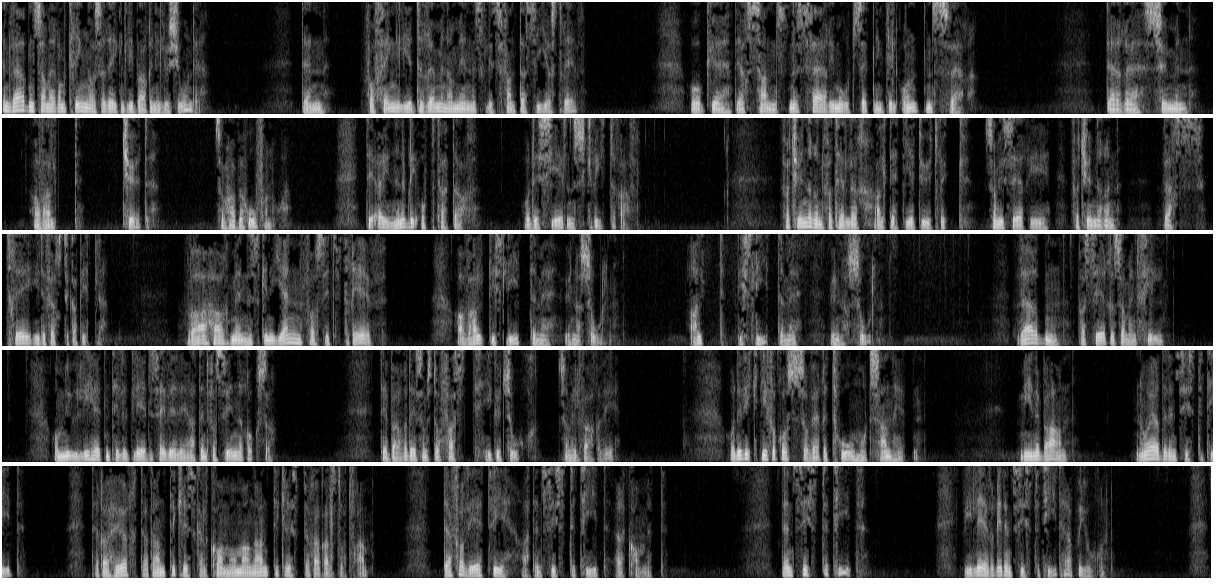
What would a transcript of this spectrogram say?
Den verden som er omkring oss, er egentlig bare en illusjon, det. Den forfengelige drømmen om menneskets fantasi og strev. Og eh, det er sansenes sfære i motsetning til åndens sfære. Det er eh, summen av alt kjødet som har behov for noe. Det øynene blir opptatt av, og det sjelen skryter av. Forkynneren forteller alt dette i et uttrykk som vi ser i Forkynneren, vers tre i det første kapitlet. Hva har menneskene igjen for sitt strev av alt de sliter med under solen? Alt de sliter med under solen. Verden passerer som en film, og muligheten til å glede seg ved det at den forsvinner også. Det er bare det som står fast i Guds ord, som vil vare ved. Og det er viktig for oss å være tro mot sannheten. Mine barn, nå er det den siste tid. Dere har hørt at Antikrist skal komme, og mange antikrister har alt stått fram. Derfor vet vi at den siste tid er kommet. Den siste tid. Vi lever i den siste tid her på jorden.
